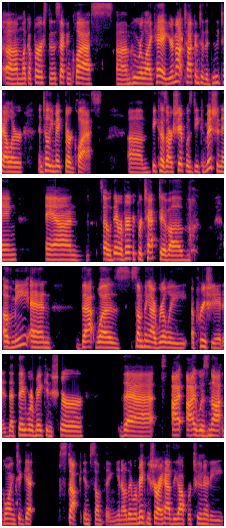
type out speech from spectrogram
um, like a first and a second class um, who were like, "Hey, you're not talking to the detailer until you make third class," um, because our ship was decommissioning, and so they were very protective of of me, and that was something I really appreciated. That they were making sure that I I was not going to get stuck in something. You know, they were making sure I had the opportunity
